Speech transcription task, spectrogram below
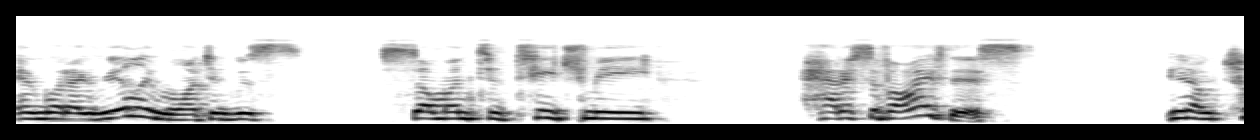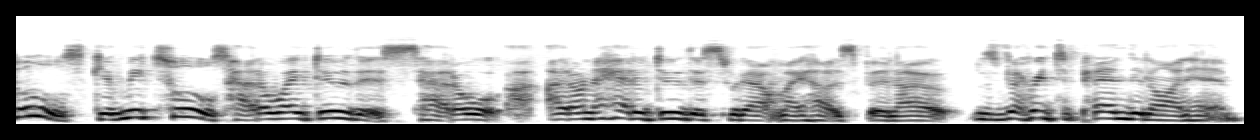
And what I really wanted was someone to teach me how to survive this. You know, tools. Give me tools. How do I do this? How do I don't know how to do this without my husband? I was very dependent on him.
